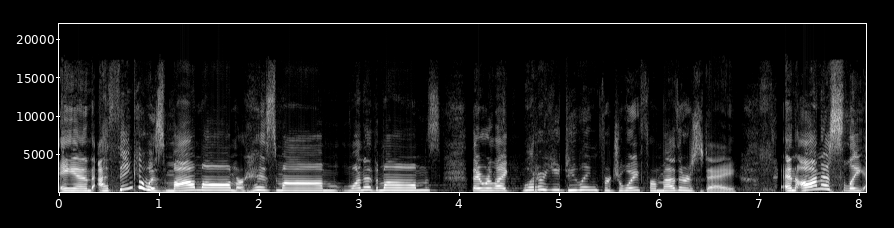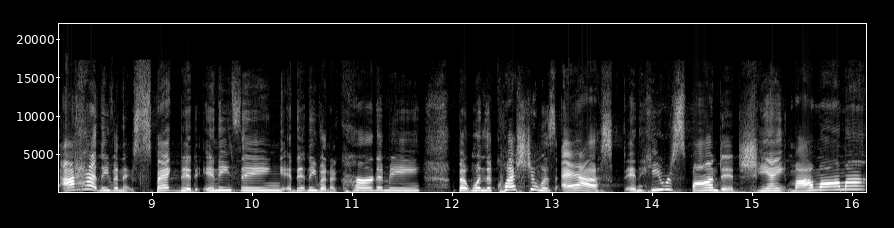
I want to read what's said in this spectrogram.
And I think it was my mom or his mom, one of the moms. They were like, What are you doing for Joy for Mother's Day? And honestly, I hadn't even expected anything. It didn't even occur to me. But when the question was asked and he responded, She ain't my mama,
